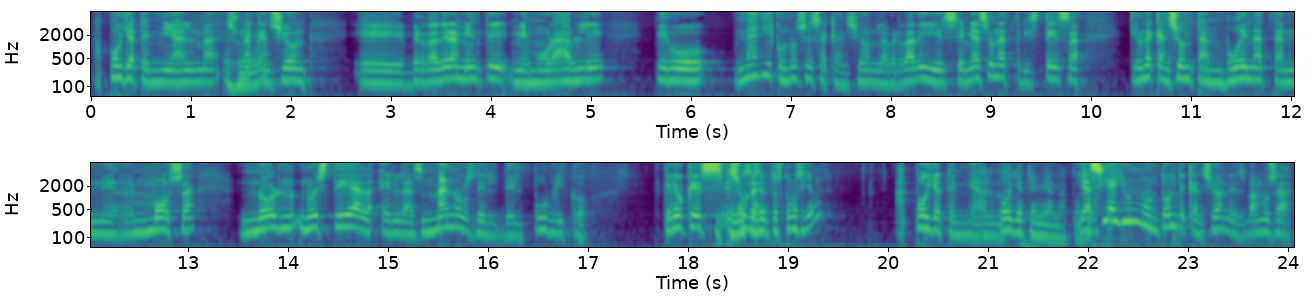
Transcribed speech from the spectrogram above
Apóyate en mi alma. Es una canción eh, verdaderamente memorable, pero nadie conoce esa canción, la verdad, y se me hace una tristeza que una canción tan buena, tan hermosa, no, no, esté la- en las manos del, del público. Creo que es, Que es no una... entonces, ¿Cómo se llama? Apóyate en mi alma. Apóyate en mi alma. pues, y así hay un montón de canciones. Vamos a,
